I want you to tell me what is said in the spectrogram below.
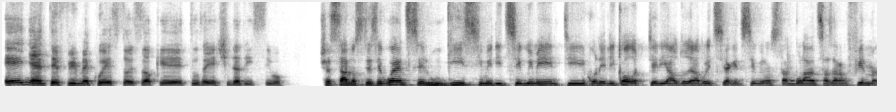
E niente, il film è questo e so che tu sei eccitatissimo. Ci stanno queste sequenze lunghissime di inseguimenti con elicotteri, auto della polizia che inseguono questa ambulanza. Sarà un film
